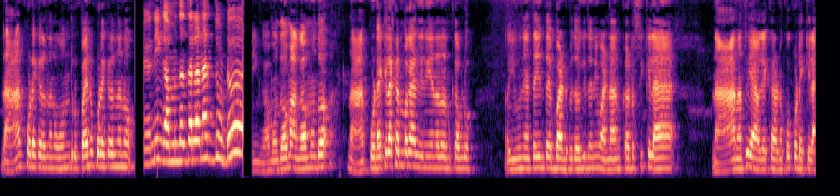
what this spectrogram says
ನಾನು ಕೊಡಕ್ಕಿಲ್ಲ ನಾನು ಒಂದು ರೂಪಾಯಿನೂ ಕೊಡಕ್ಕಿಲ್ಲ ನಾನು. ದುಡ್ಡು. ಹಿಂಗ ಮುಂದೋ ಮಂಗ ಮುಂದೋ ನಾನು ಕೊಡಕ್ಕಿಲ್ಲ ಕಣ್ ಮಗ. ನೀನು ಏನಾದ್ರು ಅನ್ಕೊಬ್ಳು. ಇವನ ಅಂತ ಇಂತ ಬಂಡ್ ಬಿದ್ದೋಗಿದ್ದು ನೀವು ಅಣ್ಣ ಅನ್ಕೊಂಡು ಸಿಕ್ಕಿಲ್ಲ. ನಾನಂತೂ ಯಾವುದೇ ಕಾರಣಕ್ಕೂ ಕೊಡಕ್ಕಿಲ್ಲ.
